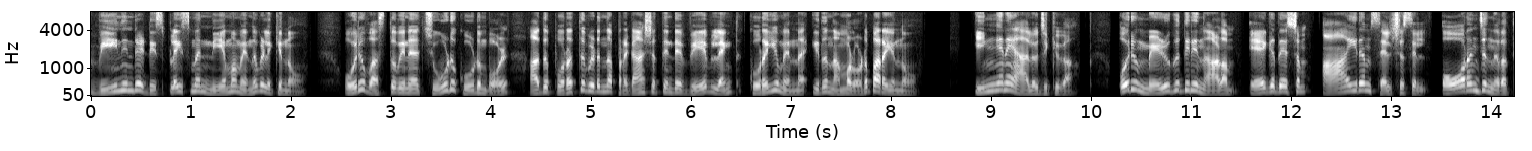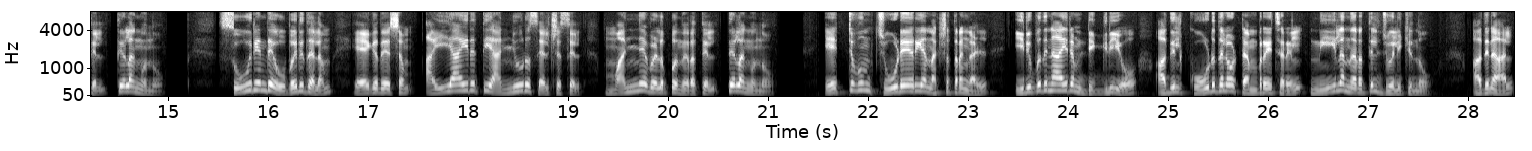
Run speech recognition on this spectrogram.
വീനിന്റെ ഡിസ്പ്ലേസ്മെന്റ് നിയമം എന്ന് വിളിക്കുന്നു. ഒരു വസ്തുവിന് ചൂട് കൂടുമ്പോൾ അത് പുറത്തുവിടുന്ന പ്രകാശത്തിന്റെ വേവ് ലെങ്ത് കുറയുമെന്ന് ഇത് നമ്മളോട് പറയുന്നു. ഇങ്ങനെ ആലോചിക്കുക. ഒരു മെഴുകുതിരി നാളം ഏകദേശം ആയിരം സെൽഷ്യസിൽ ഓറഞ്ച് നിറത്തിൽ തിളങ്ങുന്നു. സൂര്യന്റെ ഉപരിതലം ഏകദേശം അയ്യായിരത്തി അഞ്ഞൂറ് സെൽഷ്യസിൽ മഞ്ഞ വെളുപ്പ് നിറത്തിൽ തിളങ്ങുന്നു. ഏറ്റവും ചൂടേറിയ നക്ഷത്രങ്ങൾ ഇരുപതിനായിരം ഡിഗ്രിയോ അതിൽ കൂടുതലോ ടെമ്പറേച്ചറിൽ നീല നിറത്തിൽ ജ്വലിക്കുന്നു. അതിനാൽ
